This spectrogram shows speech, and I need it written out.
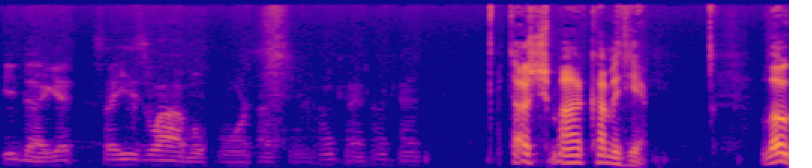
He dug it, so he's liable for it. Okay, okay. Tashma, come in here. So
